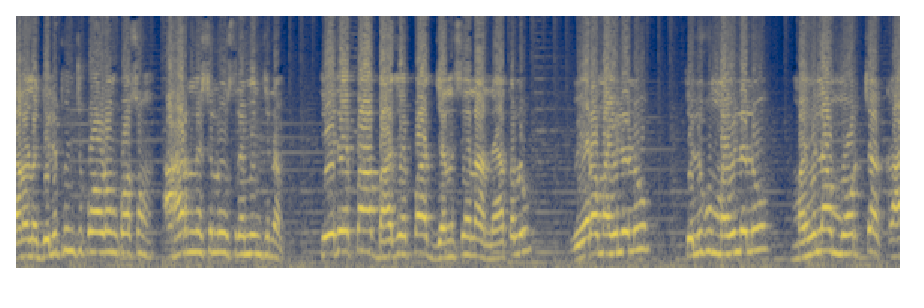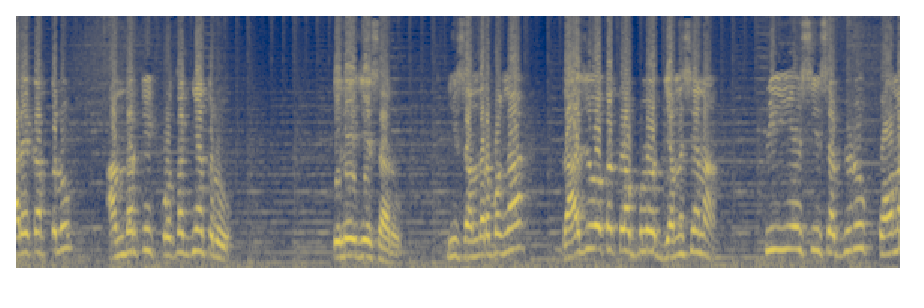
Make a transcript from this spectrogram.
తనను గెలిపించుకోవడం కోసం అహర్నిశలు శ్రమించిన తెదేపా భాజపా జనసేన నేతలు వీర మహిళలు తెలుగు మహిళలు మహిళా మోర్చా కార్యకర్తలు అందరికీ కృతజ్ఞతలు తెలియజేశారు. ఈ సందర్భంగా గాజువాక క్లబ్లో జనసేన పిఏసి సభ్యుడు కోన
